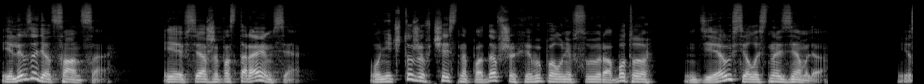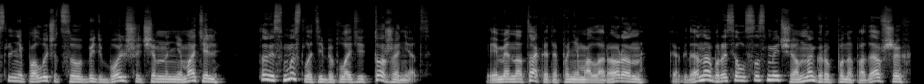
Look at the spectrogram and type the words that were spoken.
или взойдет солнце. И все же постараемся». Уничтожив часть нападавших и выполнив свою работу, Диа уселась на землю. Если не получится убить больше, чем наниматель, то и смысла тебе платить тоже нет. Именно так это понимала Роран, когда набросился с мечом на группу нападавших,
